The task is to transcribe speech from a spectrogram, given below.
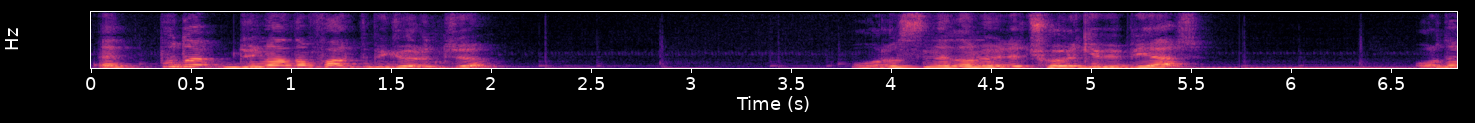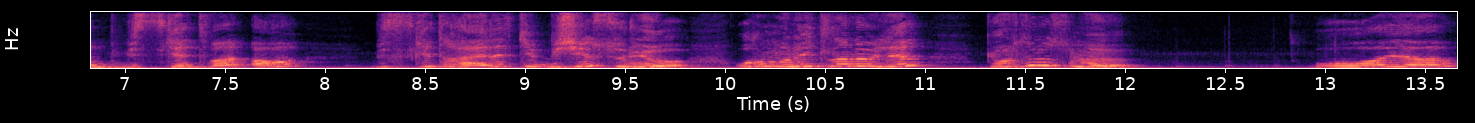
Evet bu da dünyadan farklı bir görüntü. Orası ne lan öyle çöl gibi bir yer. Orada bir bisiklet var. Aa bisiklet hayalet gibi bir şey sürüyor. Oğlum o neydi lan öyle? Gördünüz mü? Oha ya.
